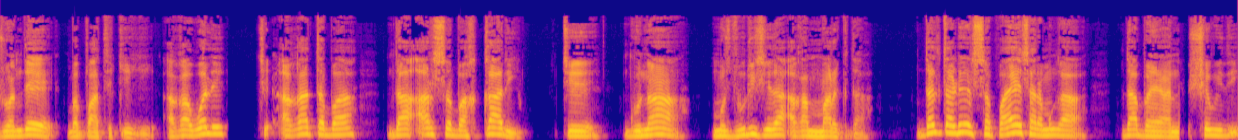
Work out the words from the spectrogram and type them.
ژوندې بپات کیږي هغه ولی چې هغه تبا دا ارس بخکاری چې ګناه مزدوري چې دا هغه مرګ ده دلته ډېر صفای سره مونږه دا بیان شوې دي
